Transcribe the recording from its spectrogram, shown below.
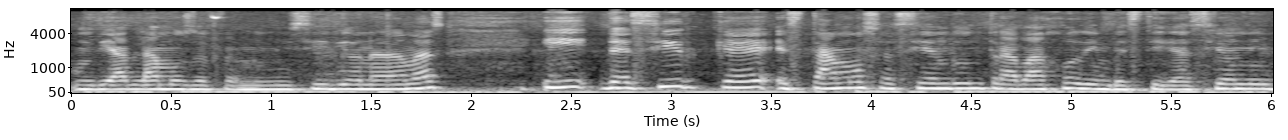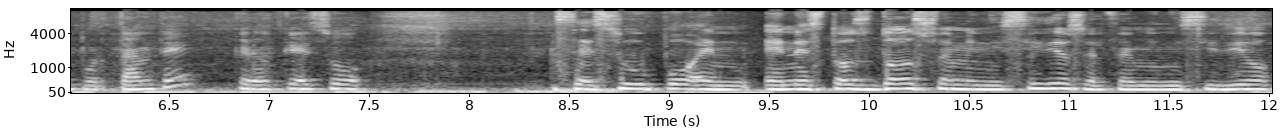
un día hablamos de feminicidio nada más, y decir que estamos haciendo un trabajo de investigación importante, creo que eso se supo en, en, estos dos feminicidios, el feminicidio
